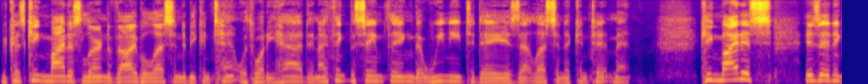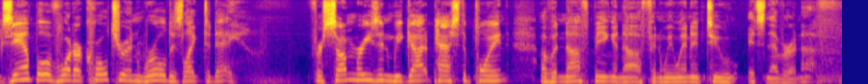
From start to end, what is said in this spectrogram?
Because King Midas learned a valuable lesson to be content with what he had. And I think the same thing that we need today is that lesson of contentment. King Midas is an example of what our culture and world is like today for some reason we got past the point of enough being enough and we went into it's never enough.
